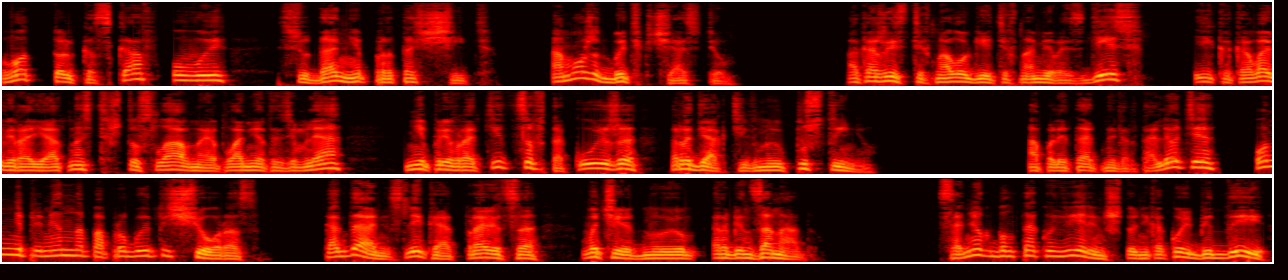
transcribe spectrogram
Вот только скаф, увы, сюда не протащить а может быть, к счастью. Окажись технологии техномира здесь, и какова вероятность, что славная планета Земля не превратится в такую же радиоактивную пустыню? А полетать на вертолете он непременно попробует еще раз, когда они с Ликой отправятся в очередную Робинзонаду. Санек был так уверен, что никакой беды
